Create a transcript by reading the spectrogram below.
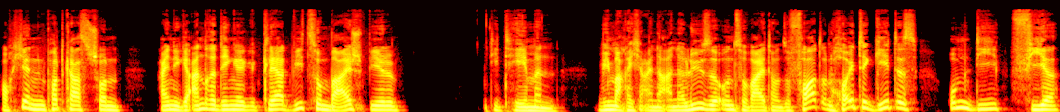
auch hier in dem Podcast schon einige andere Dinge geklärt, wie zum Beispiel die Themen, wie mache ich eine Analyse und so weiter und so fort. Und heute geht es um die vier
